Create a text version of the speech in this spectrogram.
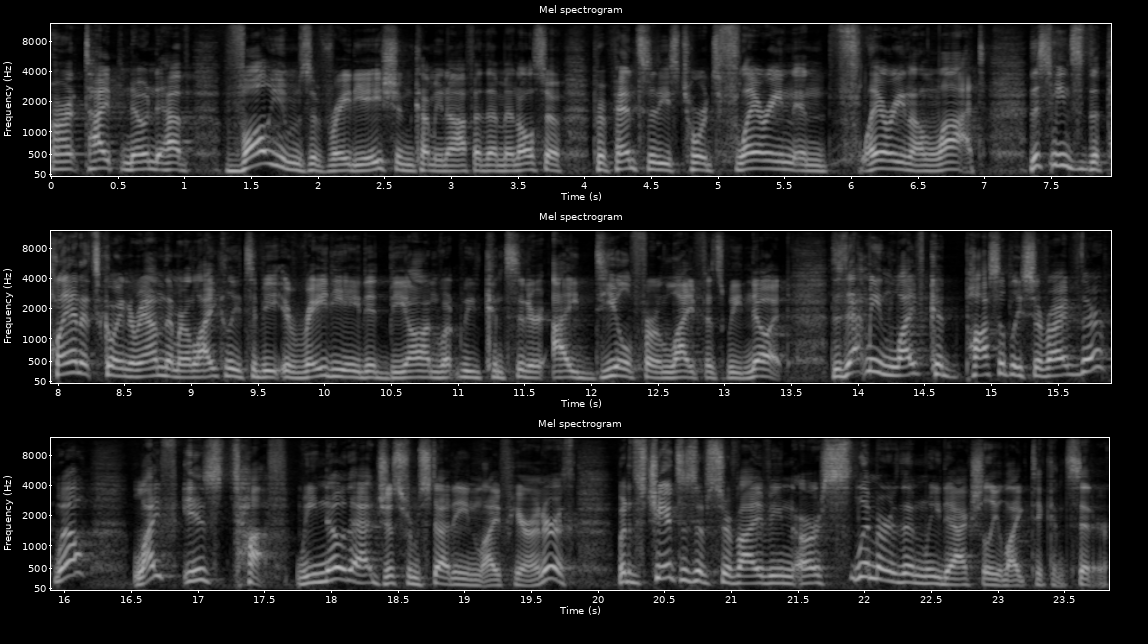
are a type known to have volumes of radiation coming off of them and also propensities towards flaring and flaring a lot. This means that the planets going around them are likely to be irradiated beyond what we consider ideal for life as we know it. Does that mean life could possibly survive there? Well, life is tough. We know that just from studying life here on Earth, but its chances of surviving are slimmer than we'd actually like to consider.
